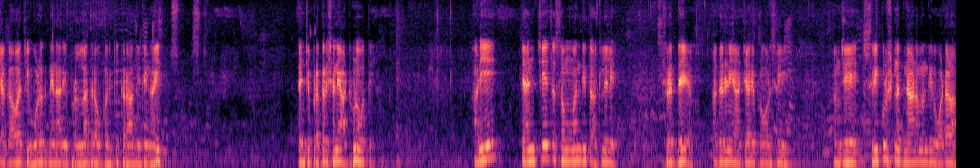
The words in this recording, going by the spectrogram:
या गावाची ओळख देणारे प्रल्हादराव करकीकर आज इथे नाहीत. त्यांची प्रकर्षाने आठवण होते. आणि त्यांचेच संबंधित असलेले श्रद्धेय आदरणीय आचार्य प्रवर श्री म्हणजे श्रीकृष्ण ज्ञान मंदिर वडाळा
